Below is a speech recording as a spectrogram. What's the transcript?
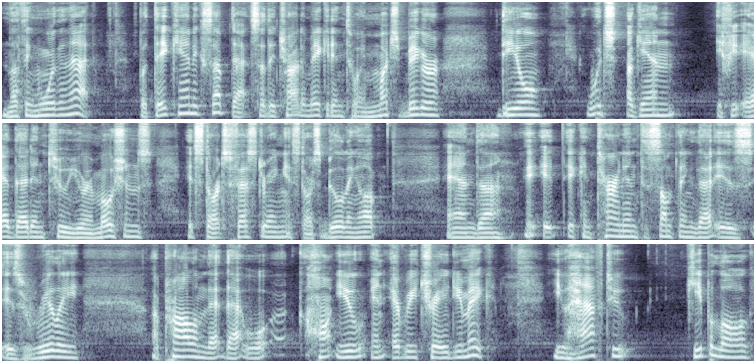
Nothing more than that. But they can't accept that, so they try to make it into a much bigger deal, which again, if you add that into your emotions, it starts festering, it starts building up, and uh, it, it can turn into something that is, is really a problem that, that will haunt you in every trade you make. You have to keep a log.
